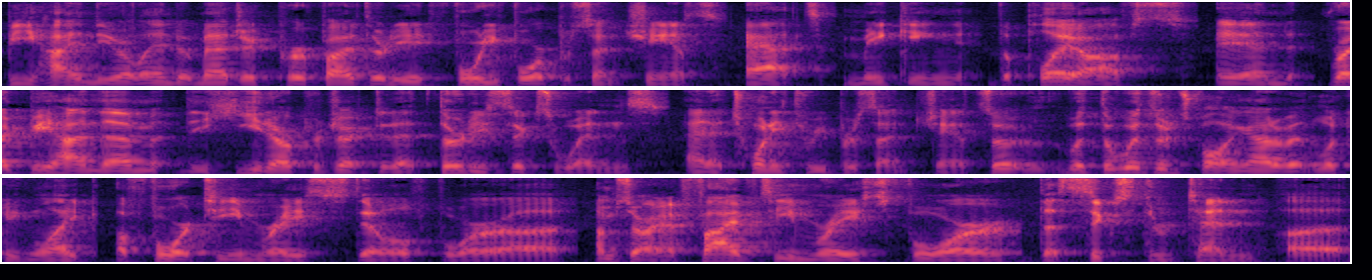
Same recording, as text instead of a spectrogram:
behind the Orlando Magic per 538, 44% chance at making the playoffs. And right behind them, the Heat are projected at 36 wins and a 23% chance. So with the Wizards falling out of it, looking like a four-team race still for, uh, I'm sorry, a five-team race for the six through 10, uh,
